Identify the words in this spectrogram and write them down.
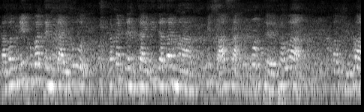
แต่วันนี้ครูก็เต็มใจพูด แล้วก็เต็มใจที่จะได้มาวิสาสะกับพวกเธอ เพราะว่าเราถือว่า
